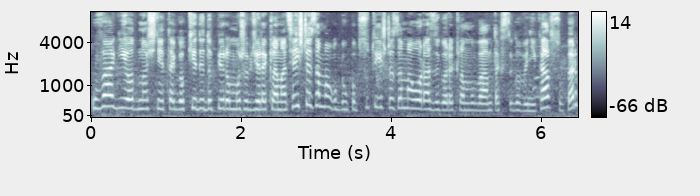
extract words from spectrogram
uwagi odnośnie tego, kiedy dopiero może być reklamacja. Jeszcze za mało był popsuty, jeszcze za mało razy go reklamowałam, tak z tego wynika, super.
